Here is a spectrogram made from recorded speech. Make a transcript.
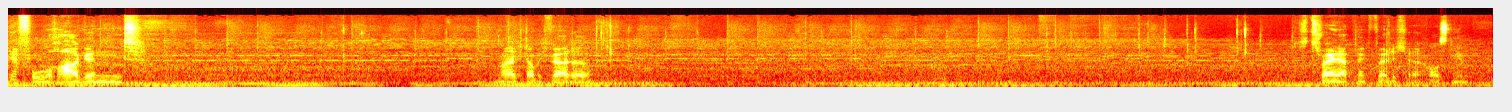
Hervorragend. Na, ich glaube, ich werde das Trailer Pack werde ich äh, rausnehmen.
